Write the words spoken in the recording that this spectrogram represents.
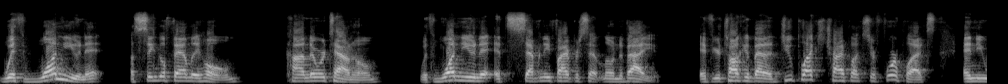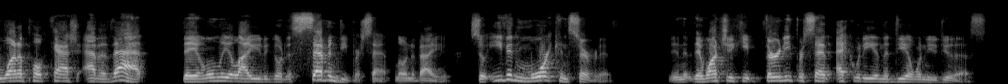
with one unit, a single family home, condo or townhome, with one unit, it's 75% loan to value. If you're talking about a duplex, triplex, or fourplex, and you want to pull cash out of that, they only allow you to go to 70% loan to value. So even more conservative. They want you to keep 30% equity in the deal when you do this.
